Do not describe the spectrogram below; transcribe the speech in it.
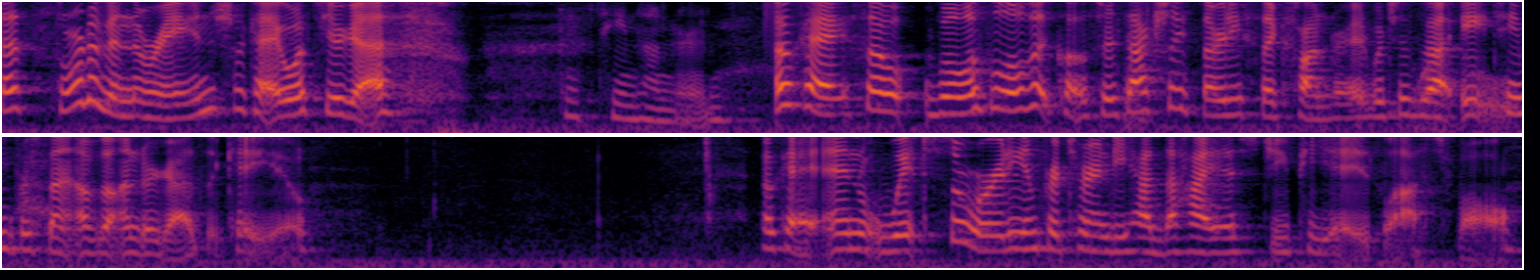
That's sort of in the range. Okay, what's your guess? 1500. Okay, so Will was a little bit closer. It's actually 3,600, which is about 18% of the undergrads at KU. Okay, and which sorority and fraternity had the highest GPAs last fall?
